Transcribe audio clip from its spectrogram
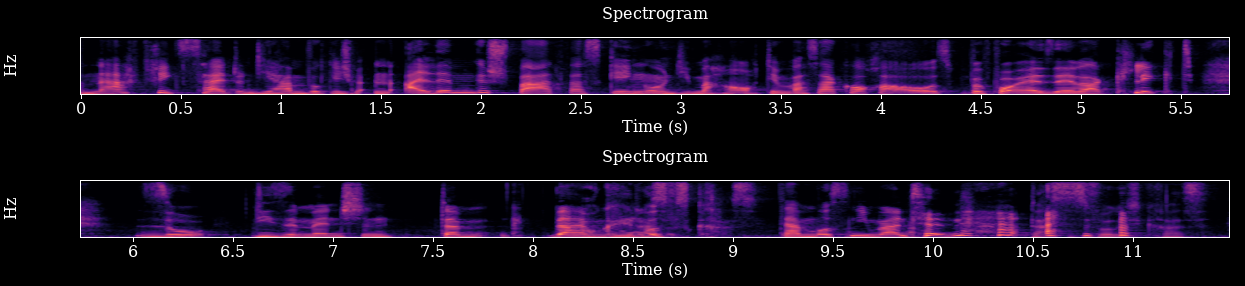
Nachkriegszeit und die haben wirklich an allem gespart, was ging und die machen auch den Wasserkocher aus, bevor er selber klickt. So, diese Menschen. Da, da, Okay, das muss, ist krass. da muss niemand hin. Das ist wirklich krass.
